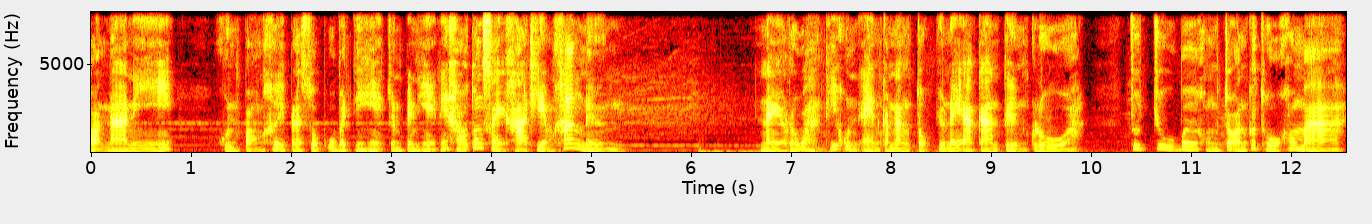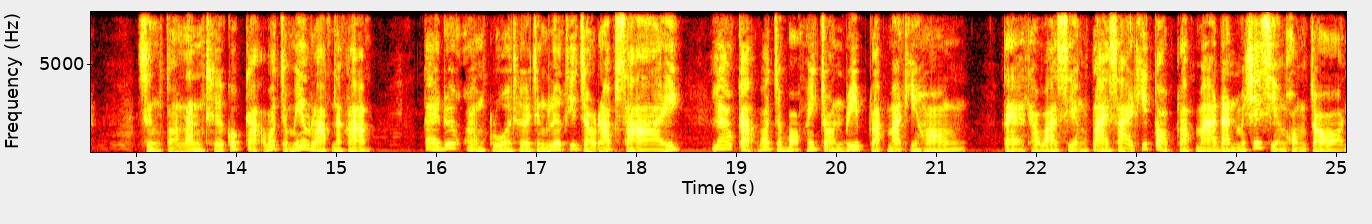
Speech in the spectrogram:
ก่อนหน้านี้ คุณป๋องเคยประสบอุบัติเหตุจนเป็นเหตุให้เขาต้องใส่ขาเทียมข้างหนึ่ง ในระหว่างที่คุณแอนกำลังตกอยู่ในอาการตื่นกลัวจู่ๆเบอร์ของจอนก็โทรเข้ามา ซึ่งตอนนั้นเธอก็กะว่าจะไม่รับนะครับ แต่ด้วยความกลัวเธอจึงเลือกที่จะรับสาย แล้วกะว่าจะบอกให้จอนรีบกลับมาที่ห้อง แต่ทว่าเสียงปลายสายที่ตอบกลับมาดันไม่ใช่เสียงของจอน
